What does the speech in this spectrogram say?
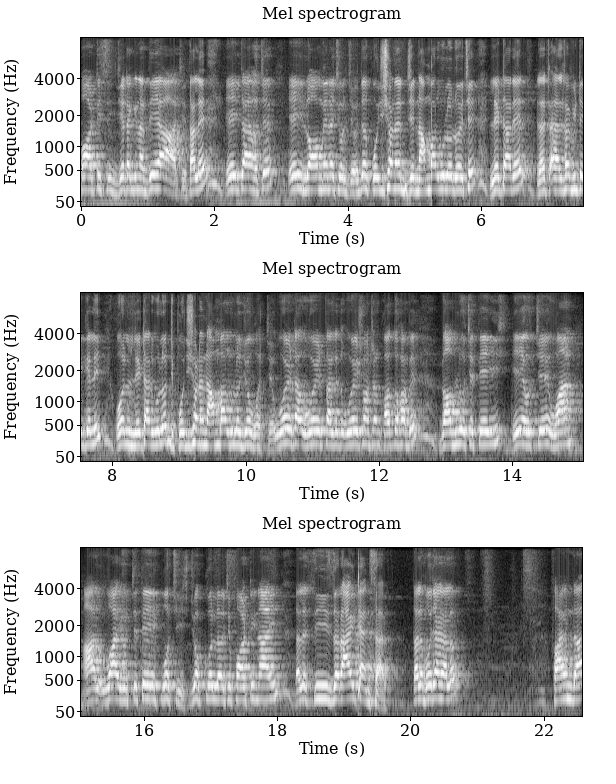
ফর্টি সিক্স যেটা কিনা দেয়া আছে, তাহলে এইটা হচ্ছে এই ল মেনে চলছে। ওদের পজিশনের যে নাম্বারগুলো রয়েছে লেটারের অ্যালফাবেটিক্যালি ওর লেটারগুলোর যে পজিশনের নাম্বারগুলো যোগ হচ্ছে। ওয়েটা ওয়ের তাহলে ওয়ে সংসান কত হবে? ডব্লু হচ্ছে তেইশ এ হচ্ছে ওয়ান আর ওয়াই হচ্ছে তে, পঁচিশ। যোগ করলে হচ্ছে ফর্টি নাইন তাহলে C is the right answer তাহলে বোঝা গেল? ফাইন্ড দ্য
